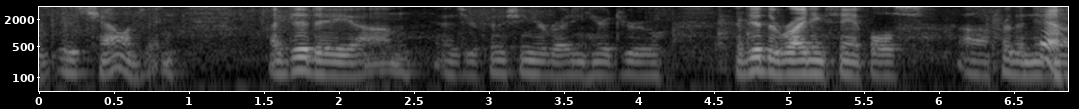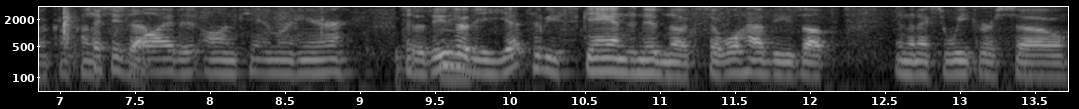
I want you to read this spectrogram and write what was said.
is, is challenging. I did a, um, as you're finishing your writing here, Drew, I did the writing samples uh, for the Nibnook. Yeah, I'll kind of these out. slide it on camera here. So Just these are the yet to be scanned Nibnooks. So we'll have these up in the next week or so.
